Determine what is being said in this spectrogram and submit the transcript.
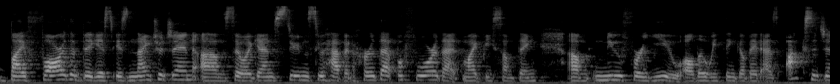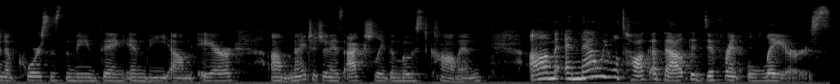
By far the biggest is nitrogen. Um, so again, students who haven't heard that before, that might be something um, new for you. Although we think of it as oxygen, of course, is the main thing in the um, air. Um, nitrogen is actually the most common. Um, and now we will talk about the different layers.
